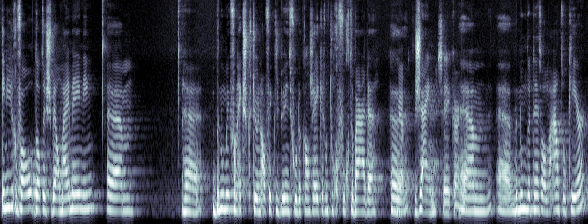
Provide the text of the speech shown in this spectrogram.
In ieder geval, dat is wel mijn mening. Ehm, eh, benoeming van executeur en afwikkelingsbewindvoerder kan zeker een toegevoegde waarde eh, Ja. zijn. Zeker. Ehm, eh, we noemden het net al een aantal keer.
